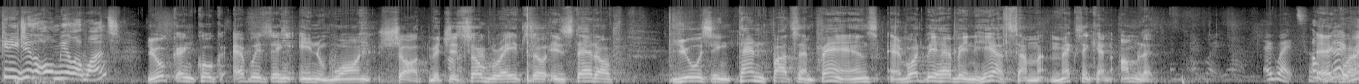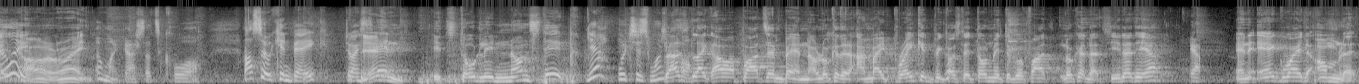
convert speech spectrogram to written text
Can you do the whole meal at once? You can cook everything in one shot, which is so great. So instead of using 10 pots and pans, and what we have in here, some Mexican omelet. Egg whites. Oh, Egg okay, white. really? All right. Oh my gosh, that's cool. Also, it can bake. Do I see Then it? it's totally non-stick. Yeah, which is wonderful. Just like our pots and pans. Now look at that. I might break it because they told me to go fast. Look at that. See that here? Yeah. An egg white omelet.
